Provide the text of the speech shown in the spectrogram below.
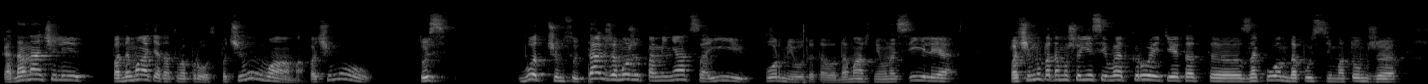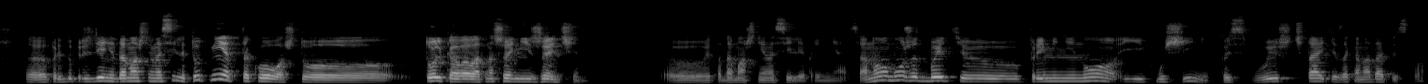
Когда начали поднимать этот вопрос, почему мама, почему... То есть вот в чем суть. Также может поменяться и в форме вот этого домашнего насилия. Почему? Потому что если вы откроете этот э, закон, допустим, о том же э, предупреждении домашнего насилия, тут нет такого, что только в отношении женщин э, это домашнее насилие применяется. Оно может быть э, применено и к мужчине. То есть вы же читаете законодательство.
